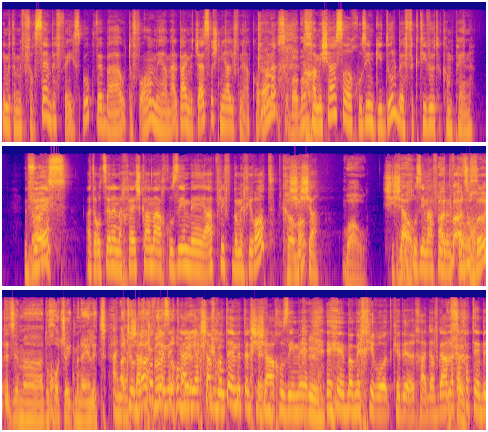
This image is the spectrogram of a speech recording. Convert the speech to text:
אם אתה מפרסם בפייסבוק וב-out of home מ-2019, שנייה לפני הקורונה, כן, סבבה. 15 אחוזים גידול באפקטיביות הקמפיין. Nice. ואתה רוצה לנחש כמה אחוזים אפליפט במכירות? כמה? שישה. וואו. שישה. אחוזים אפילו את- את במכירות. זוכרת את זה מהדוחות שהיית מנהלת. את יודעת מה זה אומר. אני עכשיו כאילו. חותמת על שישה אחוזים אה, כן. אה, במכירות, כדרך אגב. גם. לקחת אה, ב-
